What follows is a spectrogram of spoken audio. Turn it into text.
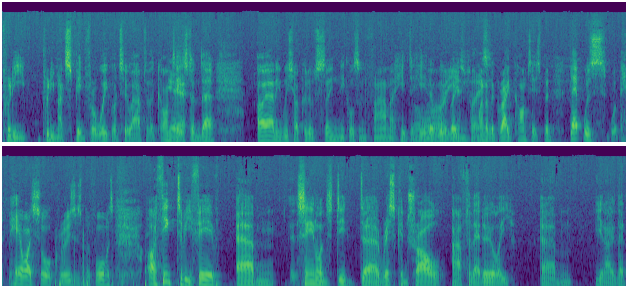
pretty pretty much spent for a week or two after the contest. Yeah. And uh, I only wish I could have seen Nicholls and Farmer head to head. It would have been please. one of the great contests. But that was how I saw Cruz's performance. I think, to be fair, um, Sandilands did uh, wrest control after that early, um, you know, that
